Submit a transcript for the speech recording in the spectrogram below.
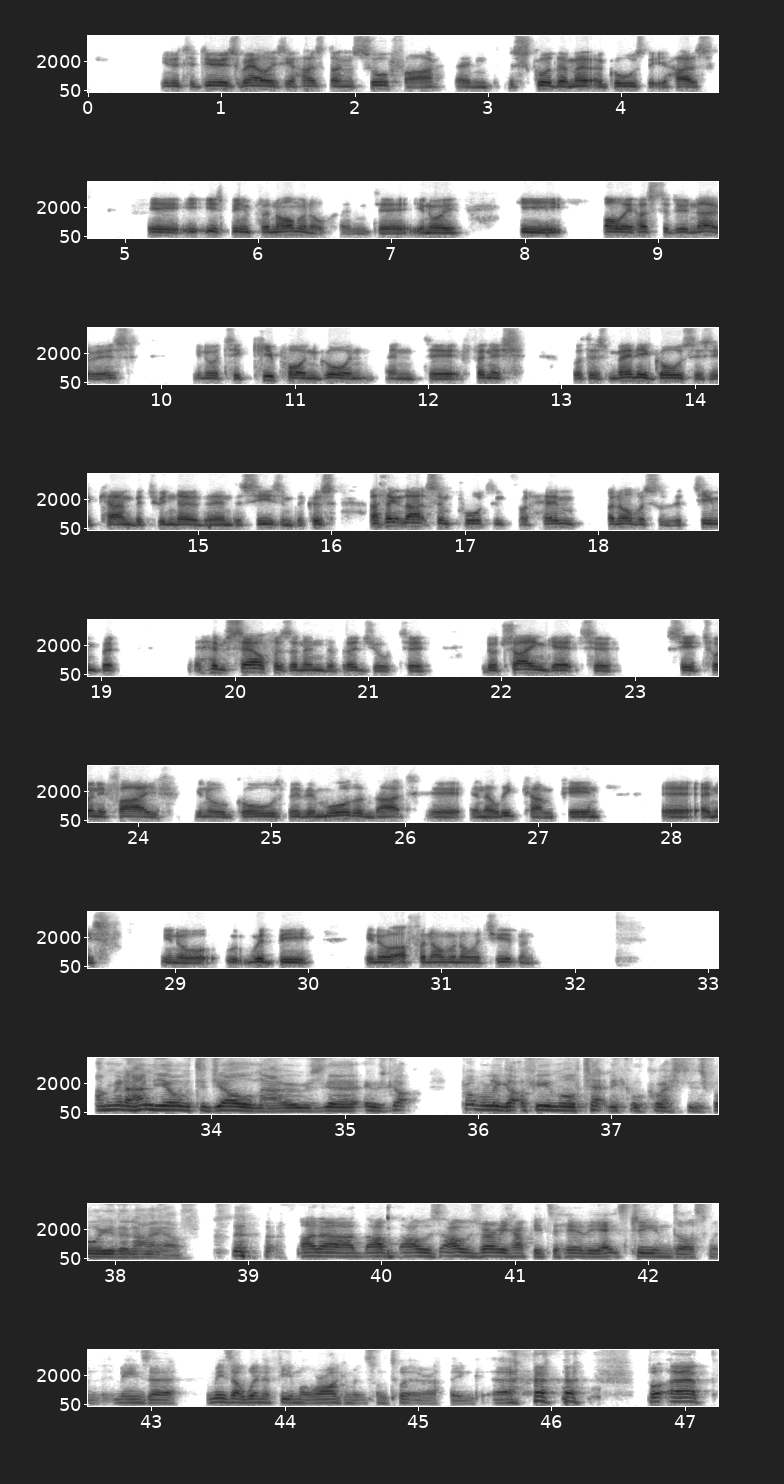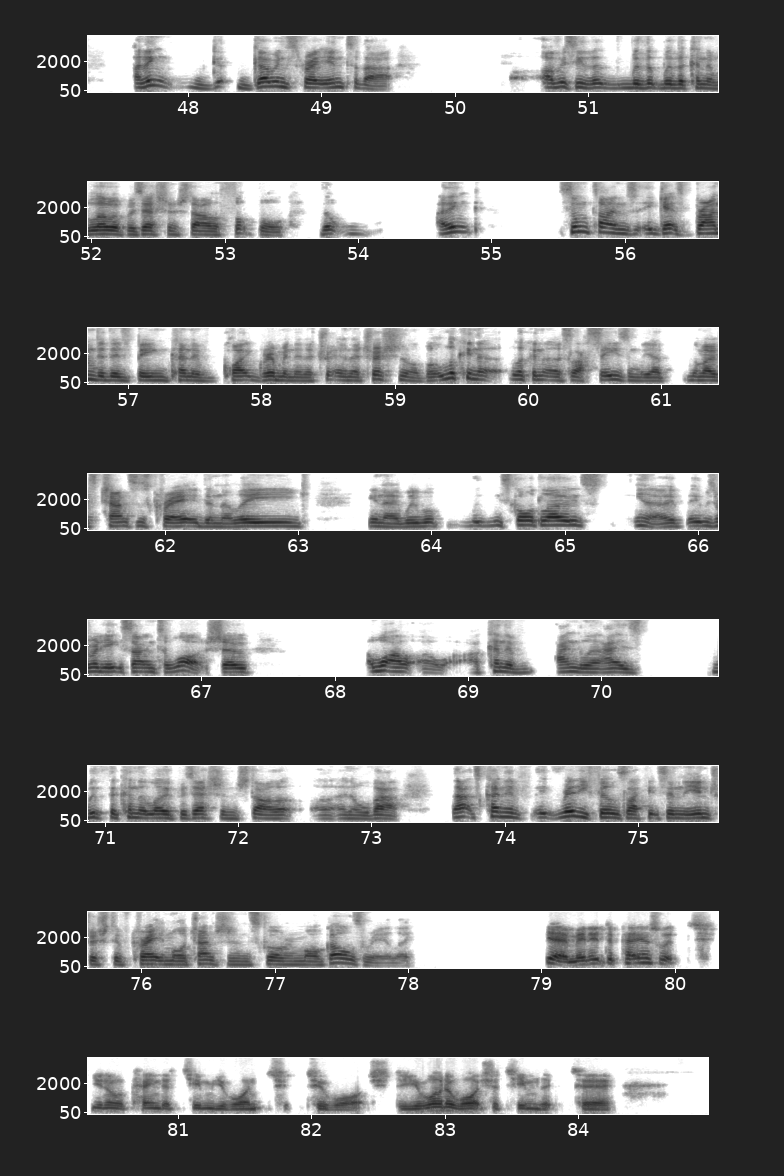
you know, to do as well as he has done so far, and to score the amount of goals that he has, he, he's been phenomenal. And uh, you know, he all he has to do now is, you know, to keep on going and uh, finish with as many goals as he can between now and the end of the season, because I think that's important for him and obviously the team, but himself as an individual to you know try and get to say 25 you know goals maybe more than that uh, in a league campaign uh, and he's you know would be you know a phenomenal achievement. I'm going to hand you over to Joel now, who's uh, who's got probably got a few more technical questions for you than I have. I know. I, I was I was very happy to hear the XG endorsement. It means uh, it means I'll win a few more arguments on Twitter. I think. Uh, but uh, I think g- going straight into that, obviously the, with the, with the kind of lower possession style of football that I think sometimes it gets branded as being kind of quite grim and, and attritional. But looking at looking at us last season, we had the most chances created in the league. You know, we were we scored loads. You know, it was really exciting to watch. So what I, I kind of angling at is with the kind of low possession style uh, and all that. That's kind of it. Really feels like it's in the interest of creating more chances and scoring more goals. Really. Yeah, I mean, it depends what you know kind of team you want to watch. Do you want to watch a team that uh,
